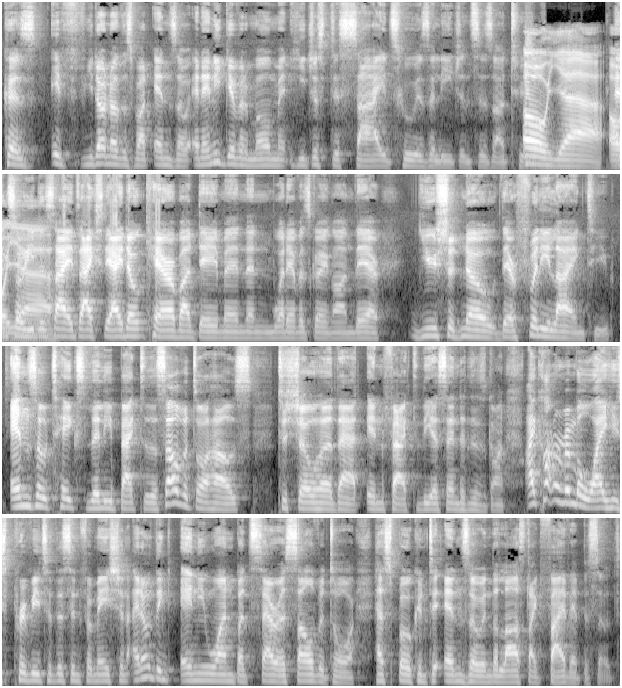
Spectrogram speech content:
Because if you don't know this about Enzo, at any given moment, he just decides who his allegiances are to. oh yeah. Oh and so yeah. he decides, actually, I don't care about Damon and whatever's going on there. You should know they're fully lying to you. Enzo takes Lily back to the Salvatore house to show her that, in fact, the Ascendant is gone. I can't remember why he's privy to this information. I don't think anyone but Sarah Salvatore has spoken to Enzo in the last like five episodes.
